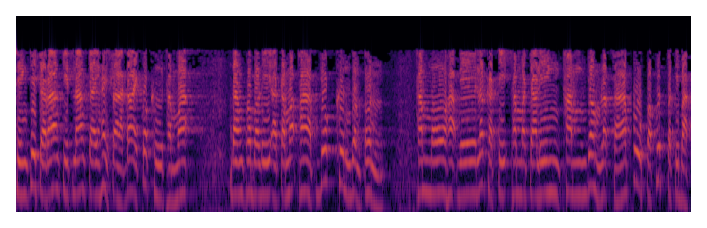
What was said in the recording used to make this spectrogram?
สิ่งที่จะล้างจิตล้างใจให้สะอาดได้ก็คือธรรมะ ดังพระบาลีอัตมภาพยกขึ้นเบื้องต้น ธรรมโมหะเวลคติธรรมจาริงธรรมย่อมรักษาผู้ประพฤติปฏิบัติ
